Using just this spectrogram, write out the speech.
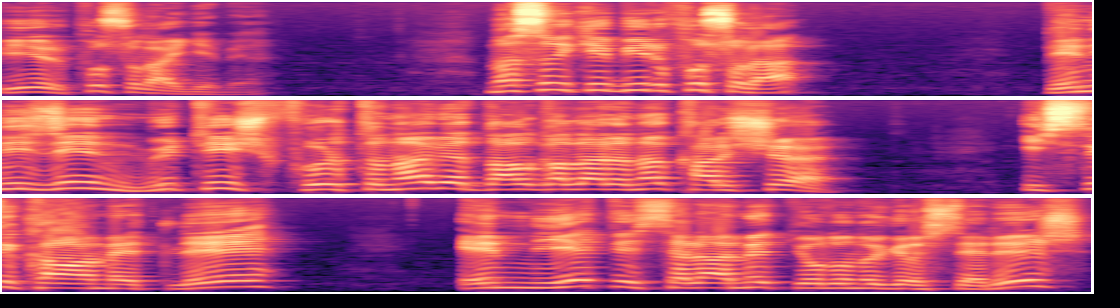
bir pusula gibi. Nasıl ki bir pusula denizin müthiş fırtına ve dalgalarına karşı istikametli, emniyet ve selamet yolunu gösterir.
